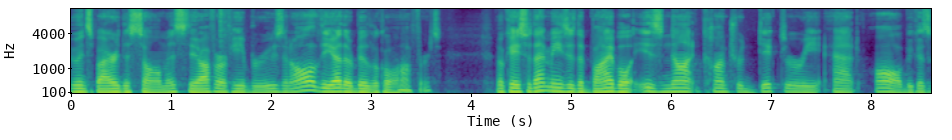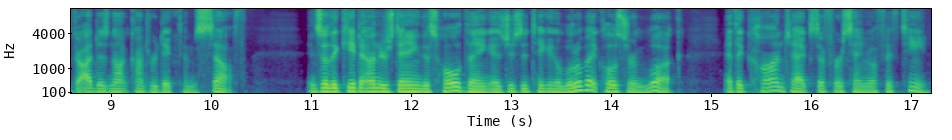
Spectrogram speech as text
who inspired the psalmist, the author of Hebrews, and all of the other biblical authors. Okay, so that means that the Bible is not contradictory at all because God does not contradict himself. And so the key to understanding this whole thing is just to take a little bit closer look at the context of 1 Samuel 15.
